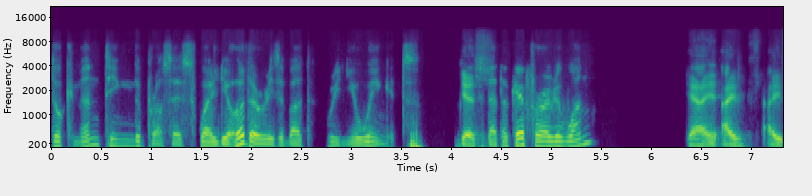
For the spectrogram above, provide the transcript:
documenting the process, while the other is about renewing it. Yes. Is that okay for everyone? Yeah, I, I, I,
